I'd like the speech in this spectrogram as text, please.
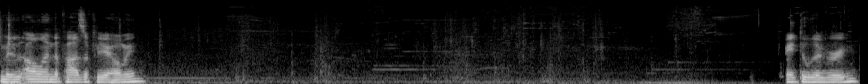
Made an all-in deposit for your homie. Made delivery.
